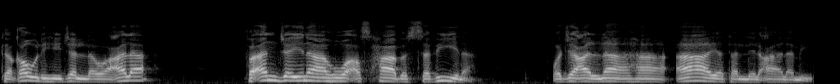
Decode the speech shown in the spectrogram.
كقوله جل وعلا فأنجيناه وأصحاب السفينة وجعلناها آية للعالمين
